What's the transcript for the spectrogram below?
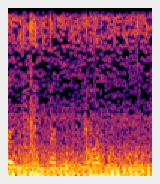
快い、皆さんこん。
